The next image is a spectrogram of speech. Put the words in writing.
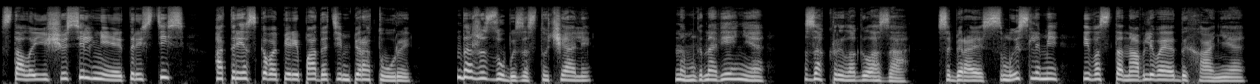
стала еще сильнее трястись от резкого перепада температуры. Даже зубы застучали. На мгновение закрыла глаза, собираясь с мыслями и восстанавливая дыхание.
